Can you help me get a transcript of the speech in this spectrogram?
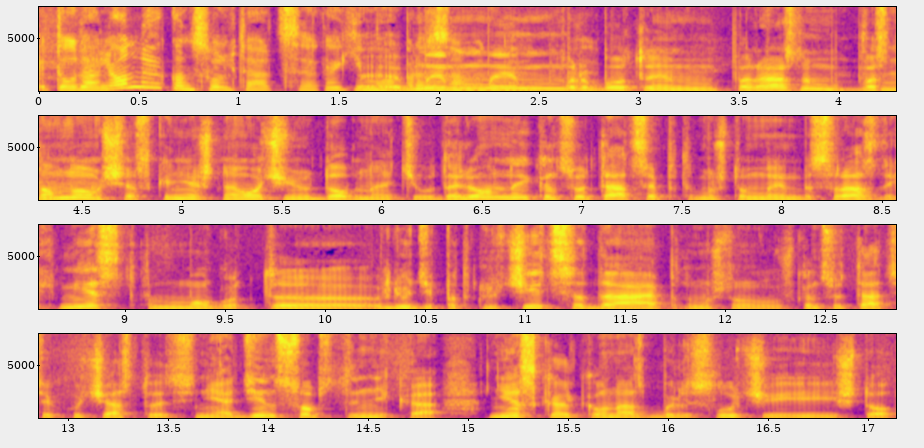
это удаленная консультация? Каким Э, Мы, образом? мы да? работаем по-разному. В основном сейчас, конечно, очень удобно эти удаленные консультации, потому что мы с разных мест могут э, люди подключиться, да, потому что в консультациях участвует не один собственник, а несколько. У нас были случаи, и что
